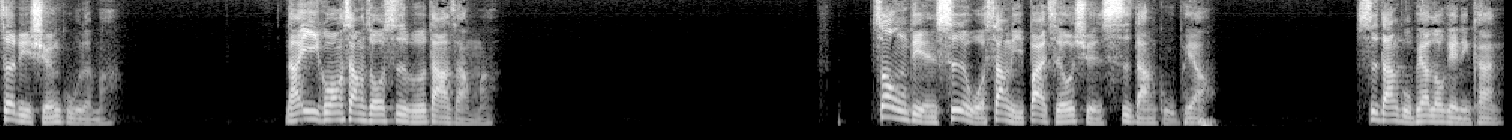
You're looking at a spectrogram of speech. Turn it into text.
这里选股了吗？那亿光上周四不是大涨吗？重点是我上礼拜只有选四档股票，四档股票都给你看。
